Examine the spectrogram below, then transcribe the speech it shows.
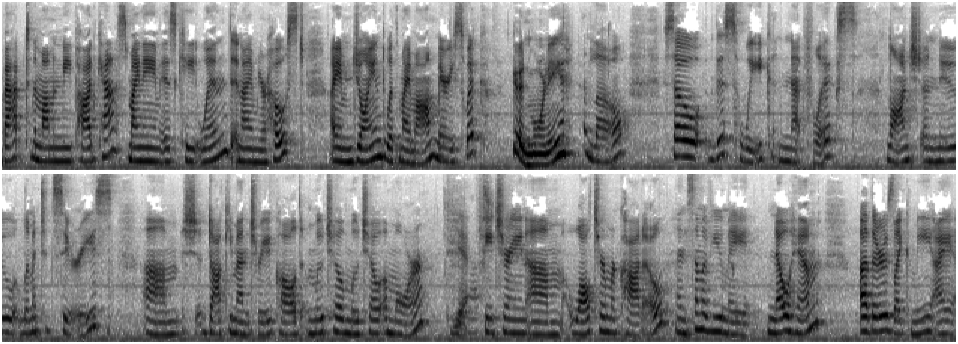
back to the Mom and Me podcast. My name is Kate Wind, and I am your host. I am joined with my mom, Mary Swick. Good morning. Hello. So, this week, Netflix launched a new limited series um, sh- documentary called Mucho Mucho Amor, Yes. featuring um, Walter Mercado. And some of you may know him. Others, like me, I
